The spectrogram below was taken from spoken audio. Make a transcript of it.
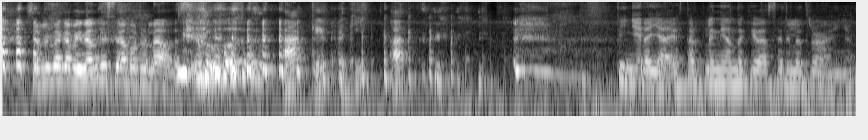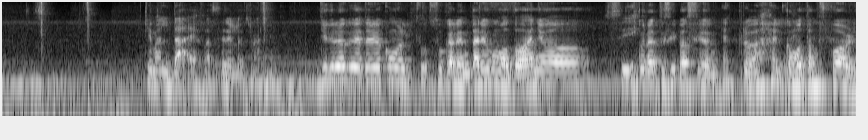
Sale una caminando y se va por otro lado. así. ah, ¿qué? ¿Aquí? Ah. Piñera ya debe estar planeando qué va a hacer el otro año. Qué maldades va a ser el otro año. Yo creo que tener como el- su, su calendario como dos años Sí. con anticipación. Es probable. Como Tom Ford,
